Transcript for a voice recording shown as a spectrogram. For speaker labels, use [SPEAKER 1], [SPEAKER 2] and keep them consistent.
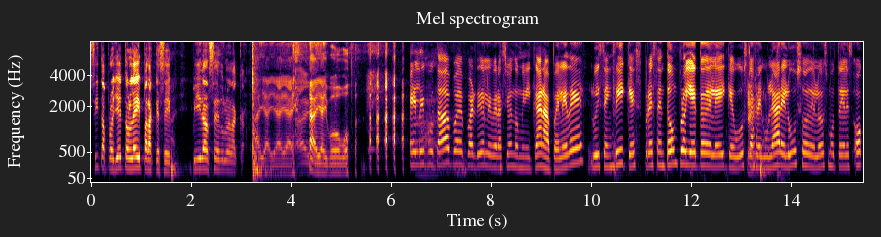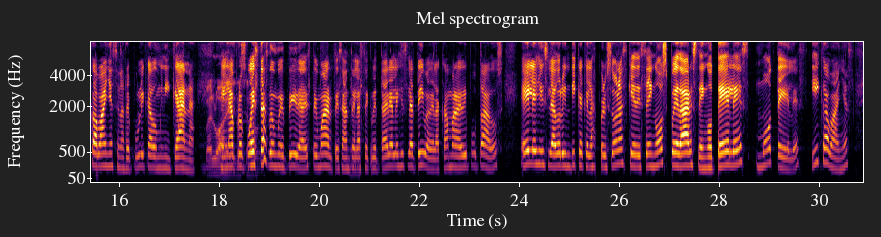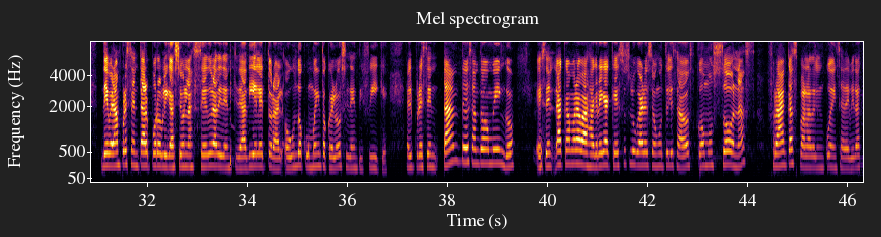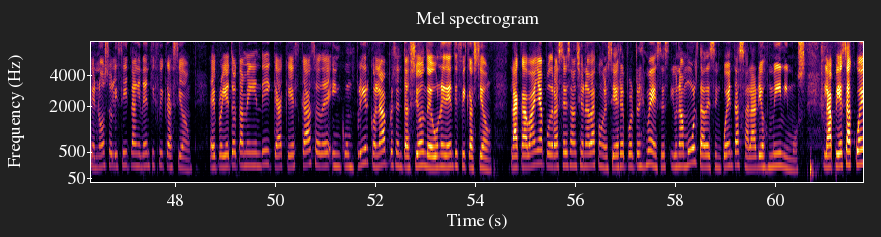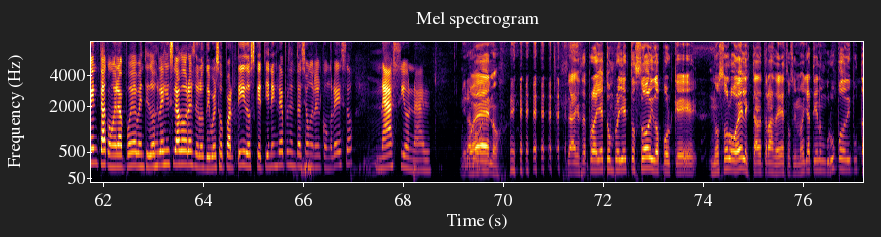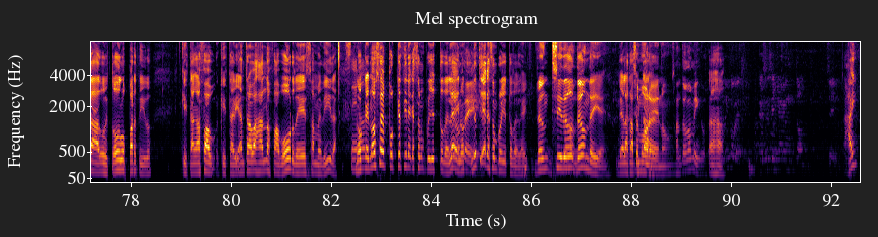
[SPEAKER 1] cita proyecto de ley para que se pidan cédula en la casa.
[SPEAKER 2] Ay, ay, ay, ay, ay, ay, bobo.
[SPEAKER 3] El diputado por el Partido de Liberación Dominicana, PLD, Luis Enríquez, presentó un proyecto de ley que busca regular el uso de los moteles o cabañas en la República Dominicana.
[SPEAKER 2] Velo
[SPEAKER 3] En
[SPEAKER 2] ahí,
[SPEAKER 3] la propuesta sometida este martes ante la secretaria legislativa de la Cámara de Diputados, el legislador indica que las personas que deseen hospedarse en hoteles, moteles y cabañas deberán presentar por obligación la cédula de identidad y electoral o un documento que los identifique. El representante de Santo Domingo es en la Cámara Baja agrega que esos lugares son utilizados como zonas francas para la delincuencia debido a que no solicitan identificación. El proyecto también indica que es caso de incumplir con la presentación de una identificación. La cabaña podrá ser sancionada con el cierre por tres meses y una multa de 50 salarios mínimos. La pieza cuenta con el apoyo de 22 legisladores de los diversos partidos que tienen representación en el Congreso Nacional.
[SPEAKER 2] Míralo
[SPEAKER 4] bueno, o sea, que ese proyecto es un proyecto sólido porque no solo él está detrás de esto, sino ya tiene un grupo de diputados de todos los partidos que están a que estarían trabajando a favor de esa medida.
[SPEAKER 3] Cero.
[SPEAKER 4] Lo que no sé por qué tiene que ser un proyecto de ley, no, no tiene que ser un proyecto de ley
[SPEAKER 2] ¿De, dónde- sí, de, dónde- de dónde es?
[SPEAKER 4] de la capital.
[SPEAKER 2] moreno.
[SPEAKER 1] Santo Domingo.
[SPEAKER 4] Ajá. Ay,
